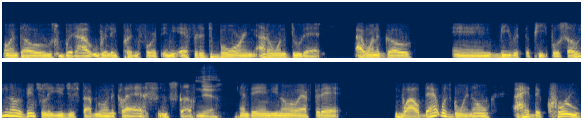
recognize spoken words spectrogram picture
on those without really putting forth any effort. It's boring. I don't want to do that. I want to go and be with the people. So, you know, eventually you just stop going to class and stuff. Yeah. And then, you know, after that, while that was going on, I had the crew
